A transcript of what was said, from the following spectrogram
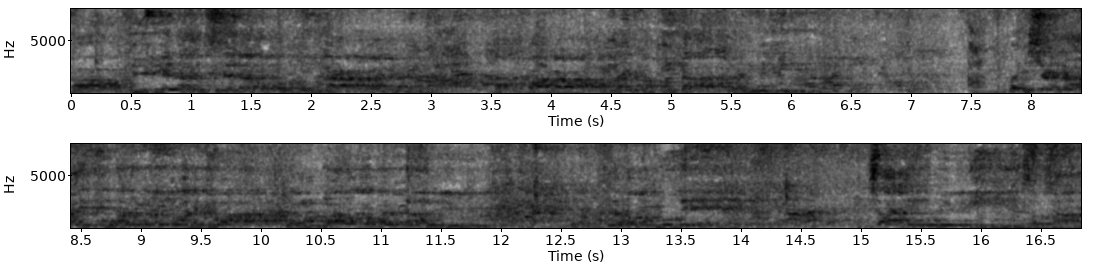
uh, bibigyan natin sila ng konting karangalan at para maipakita at may ma-share natin kung ano man yung mga nagawa ng bawat mga OFW na mabubuti sa ating community dito sa Osaka.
